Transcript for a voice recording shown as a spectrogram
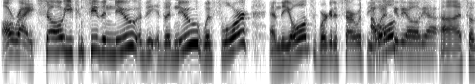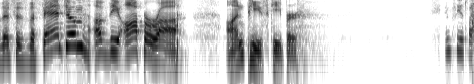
All right. So you can see the new, the the new with floor and the old. We're gonna start with the I old. want to see the old, yeah. Uh, so this is the Phantom of the Opera on Peacekeeper. And please like.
